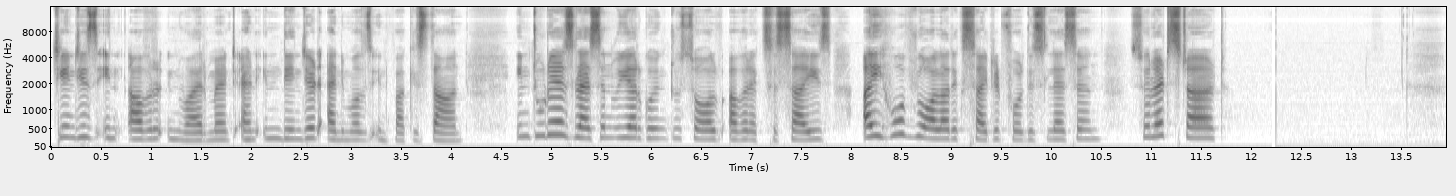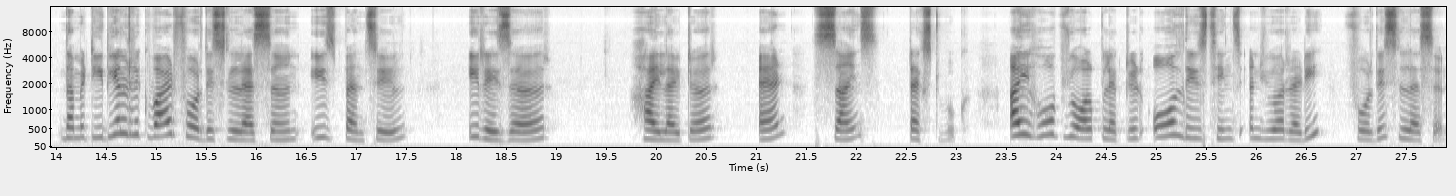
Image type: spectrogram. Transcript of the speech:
changes in our environment and endangered animals in Pakistan. In today's lesson we are going to solve our exercise. I hope you all are excited for this lesson. So let's start. The material required for this lesson is pencil, eraser, highlighter and science textbook. I hope you all collected all these things and you are ready for this lesson.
